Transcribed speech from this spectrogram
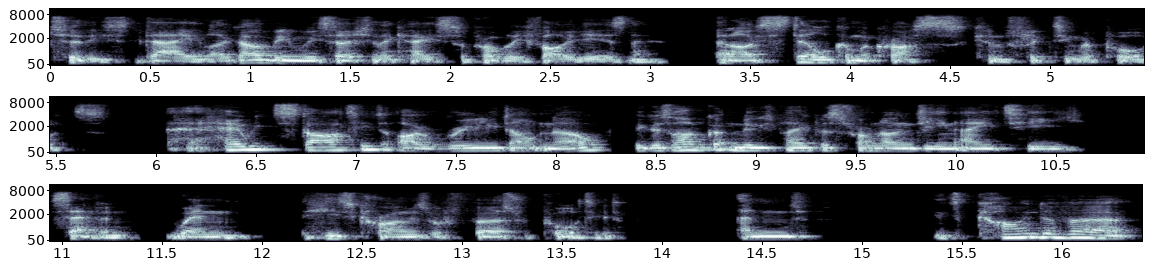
to this day. Like I've been researching the case for probably five years now, and I still come across conflicting reports. How it started, I really don't know because I've got newspapers from 1987 when his crimes were first reported, and it's kind of a,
